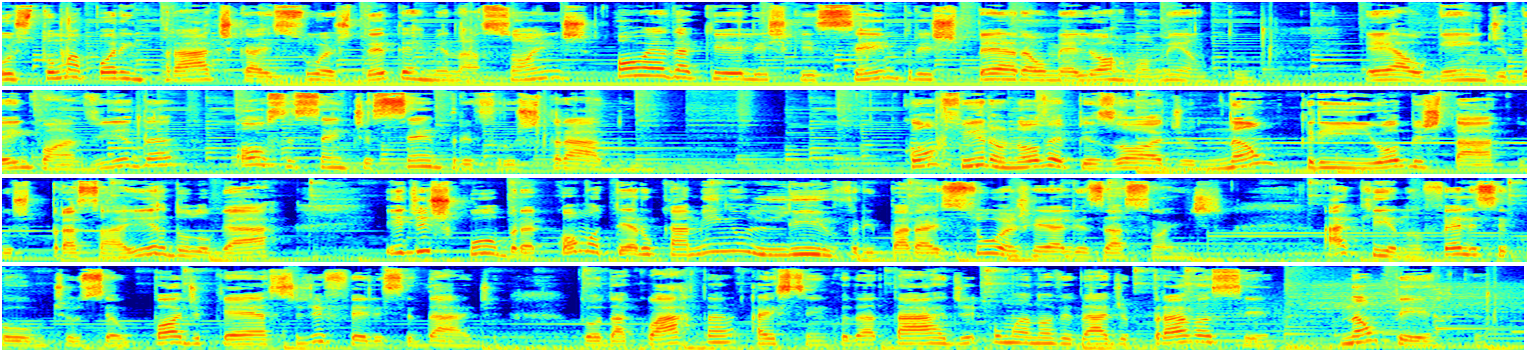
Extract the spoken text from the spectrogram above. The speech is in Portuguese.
Costuma pôr em prática as suas determinações ou é daqueles que sempre espera o melhor momento? É alguém de bem com a vida ou se sente sempre frustrado? Confira o um novo episódio Não Crie Obstáculos para Sair do Lugar e descubra como ter o caminho livre para as suas realizações. Aqui no Felicicoach, o seu podcast de felicidade. Toda quarta, às 5 da tarde, uma novidade para você. Não perca!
